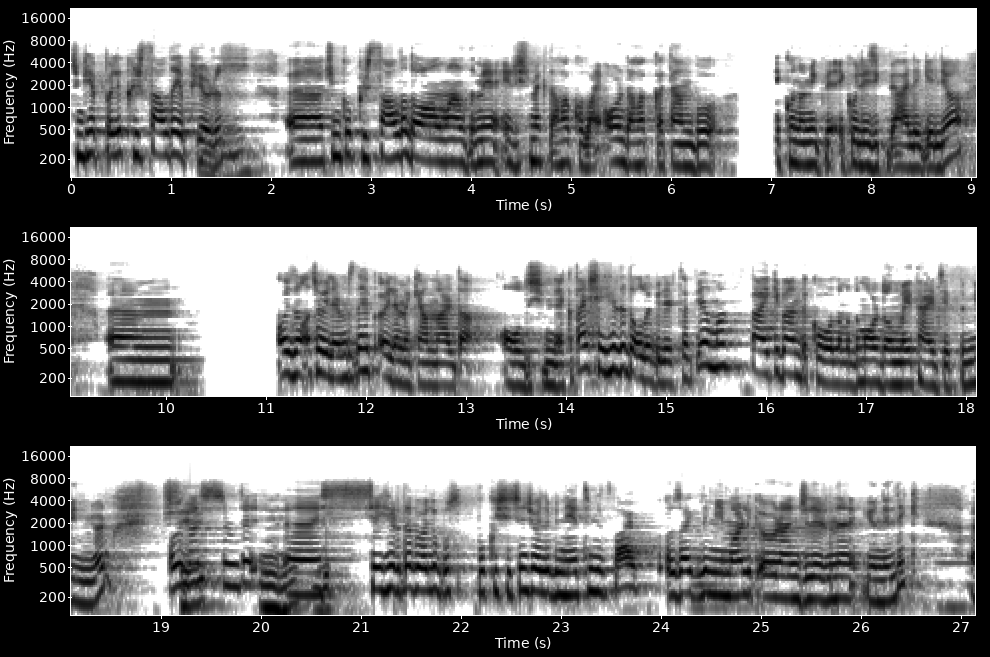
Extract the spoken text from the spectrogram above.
çünkü hep böyle kırsalda yapıyoruz. Ee, çünkü o kırsalda doğal malzemeye erişmek daha kolay. Orada hakikaten bu ekonomik ve ekolojik bir hale geliyor. Ee, o yüzden atölyelerimizde hep öyle mekanlarda oldu şimdiye kadar. Şehirde de olabilir tabii ama belki ben de kovalamadım. Orada olmayı tercih ettim bilmiyorum. O yüzden Şehir... şimdi e, şehirde böyle bu, bu kış için şöyle bir niyetimiz var. Özellikle mimarlık öğrencilerine yönelik. E,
